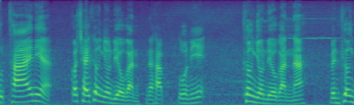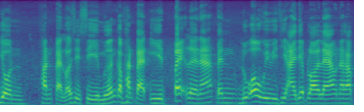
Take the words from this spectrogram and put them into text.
สุดท้ายเนี่ยก็ใช้เครื่องยนต์เดียวกันนะครับตัวนี้เครื่องยนต์เดียวกันนะเป็นเครื่องยนต์ 1,800ซีซีเหมือนกับ 1,800 e เป๊ะเลยนะ เป็น Dual VVTi เรียบร้อยแล้วนะครับ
